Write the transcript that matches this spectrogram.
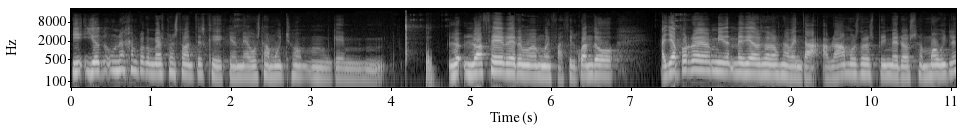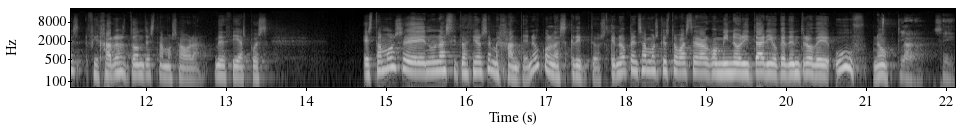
y, un ejemplo que me has puesto antes que, me ha gustado mucho, mm, que mm, lo, hace ver muy fácil. Cuando allá por eh, mediados de los 90 hablábamos de los primeros móviles, fijaros dónde estamos ahora. Me decías, pues estamos en una situación semejante, ¿no? Con las criptos, que no pensamos que esto va a ser algo minoritario que dentro de, uff, no. Claro, sí.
